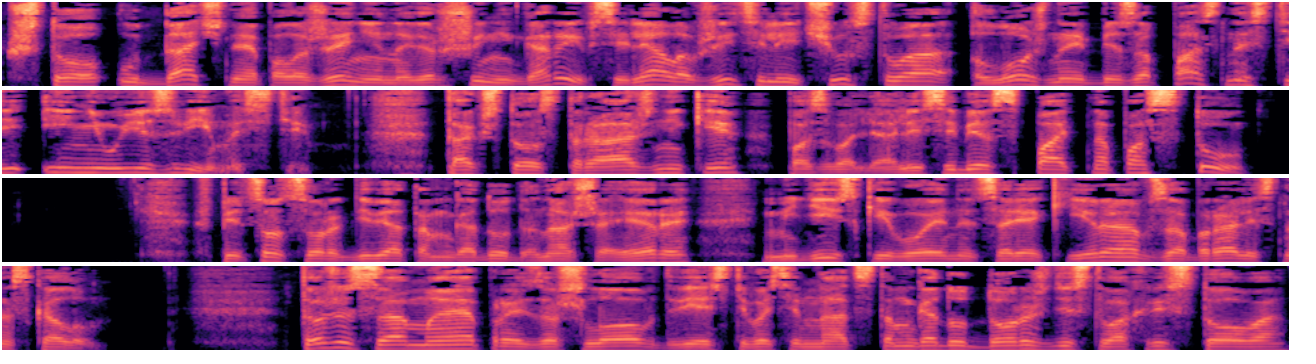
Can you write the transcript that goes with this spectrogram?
что удачное положение на вершине горы вселяло в жителей чувство ложной безопасности и неуязвимости — так что стражники позволяли себе спать на посту. В 549 году до нашей эры медийские воины царя Кира взобрались на скалу. То же самое произошло в 218 году до Рождества Христова.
